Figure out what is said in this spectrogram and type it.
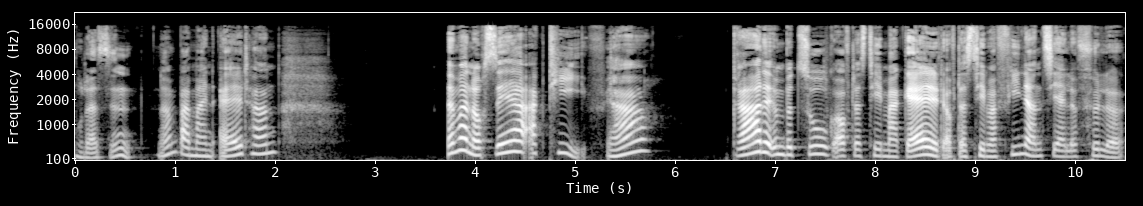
oder sind ne, bei meinen Eltern immer noch sehr aktiv, ja. Gerade in Bezug auf das Thema Geld, auf das Thema finanzielle Fülle.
